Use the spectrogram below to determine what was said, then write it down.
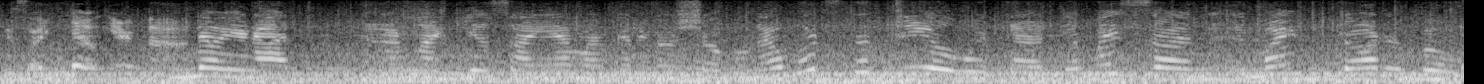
He's like, no, you're not. No, you're not. And I'm like, yes, I am. I'm gonna go shovel. Now, what's the deal with that? And my son and my daughter both,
